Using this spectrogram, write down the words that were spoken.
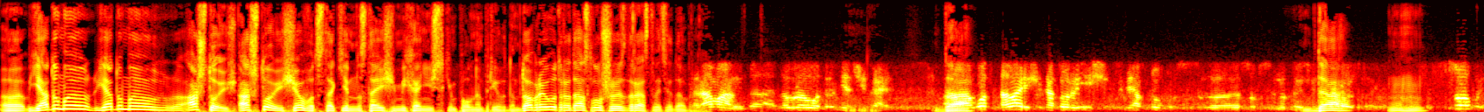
Э, я думаю, я думаю, а что еще? А что еще вот с таким настоящим механическим полным приводом? Доброе утро, да, слушаю. Здравствуйте, доброе. Роман, да, доброе утро, где читает. Да. А, вот товарищи, которые ищут себе автобус Э, собственно, то есть да. Угу. Соболь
